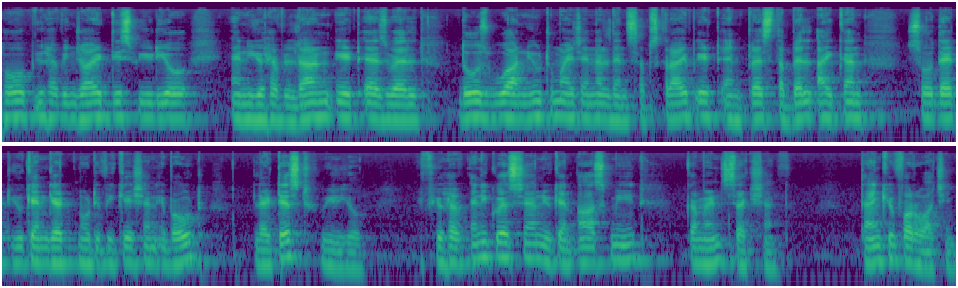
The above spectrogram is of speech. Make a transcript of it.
hope you have enjoyed this video and you have learned it as well. Those who are new to my channel then subscribe it and press the bell icon so that you can get notification about latest video. If you have any question you can ask me in comment section. Thank you for watching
